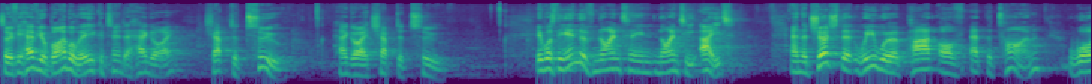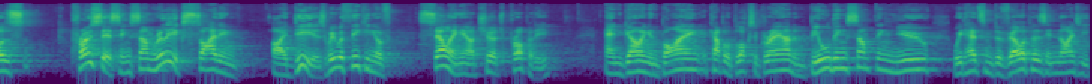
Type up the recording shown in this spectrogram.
So if you have your Bible there, you could turn to Haggai chapter 2. Haggai chapter 2. It was the end of 1998, and the church that we were part of at the time was processing some really exciting ideas. We were thinking of selling our church property and going and buying a couple of blocks of ground and building something new. We'd had some developers in 90,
